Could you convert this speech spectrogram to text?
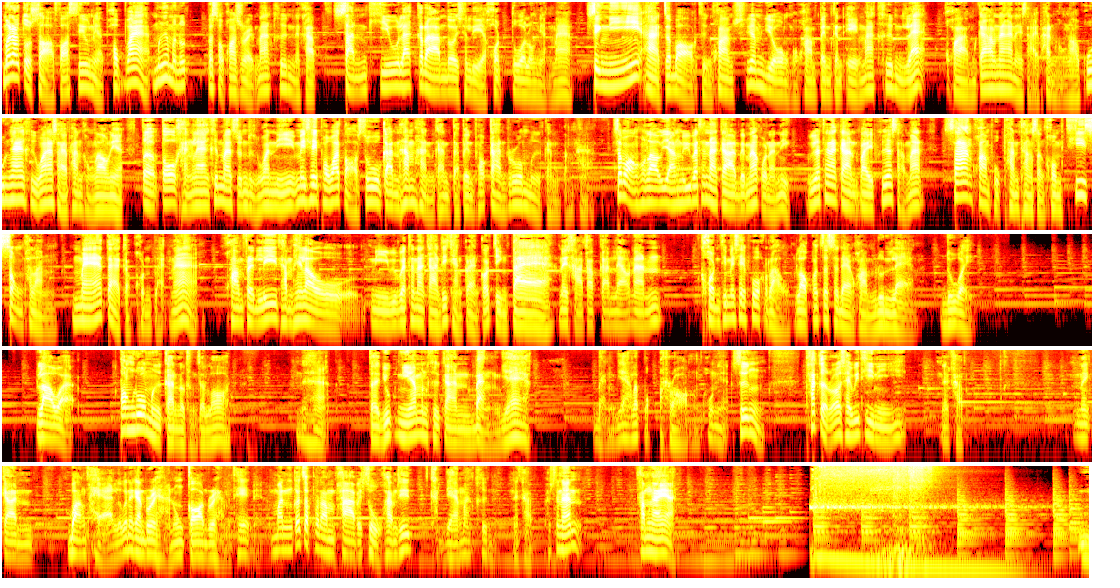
เมื่อเราตรวจสอบฟอสซิลเนี่ยพบว่าเมื่อมนุษย์ประสบความสำเร็จมากขึ้นนะครับ สันคิ้วและกรามโดยเฉลี่ยหดตัวลงอย่างมาก สิ่งนี้อาจจะบอกถึงความเชื่อมโยงของความเป็นกันเองมากขึ้น และความก้าวหน้าในสายพันธุ์ของเรา พูดง่ายคือว่าสายพันธุ์ของเราเนี่ยเติบโตแข็งแรงขึ้นมาจนถึงวันนี้ ไม่ใช่เพราะว่าต่อสู้กันห้ำหั่นกัน แต่เป็นเพราะการร่วมมือกันต่างหากสมองของเรายังมีวิวัฒนาการไปมากกว่านั้นอีก วิวัฒนาการไปเพื่อสามารถสร้างความผูกพันทางสังคมที่ทรงพลัง แม้แต่กับคนแปลกหน้า ความเฟรนลี่ทำให้เรามีวิวัฒนาการที่แข็งแกร่งก็จริงแต่ในขากลับกันแล้วนั้น คนที่ไม่ใช่พวกเรา เราก็จะแสดงความรุนแรงด้วย เราอะต้องร่วมมือกันเราถึงจะรอดนะฮะแต่ยุคนี้มันคือการแบ่งแยก แบ่งแยกและปกครองพวกเนี้ยซึ่งถ้าเกิดว่าเราใช้วิธีนี้นะครับ ในการ วางแผนหรือว่าในการบริหารองค์กรบริหารประเทศเนี่ยมันก็จะนำพาไปสู่ความที่ขัดแย้งมากขึ้นนะครับ เพราะฉะนั้นทำไงอะ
